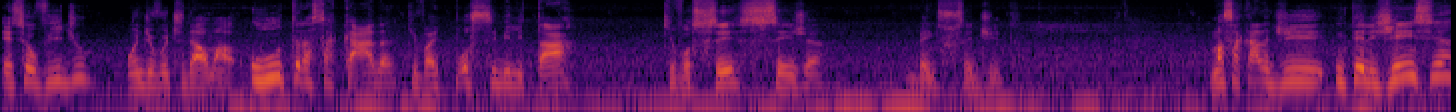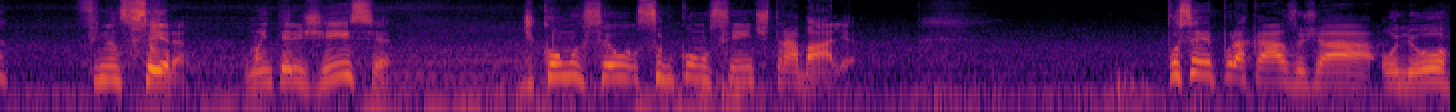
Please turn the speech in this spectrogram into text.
Esse é o vídeo onde eu vou te dar uma ultra sacada que vai possibilitar que você seja bem sucedido. Uma sacada de inteligência financeira uma inteligência de como o seu subconsciente trabalha. Você por acaso já olhou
